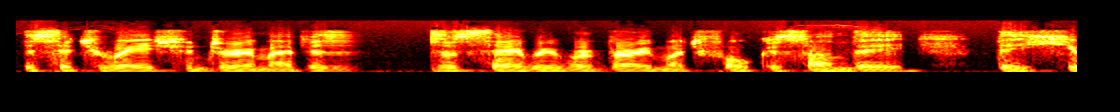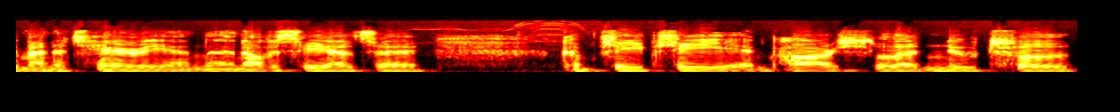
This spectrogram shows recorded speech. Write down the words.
the situation during my visit. As I say, we were very much focused on the the humanitarian, and obviously, as a completely impartial and neutral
